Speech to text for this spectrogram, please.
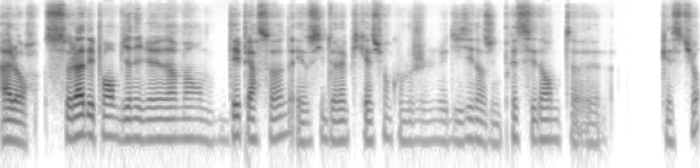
Alors, cela dépend bien évidemment des personnes et aussi de l'implication, comme je le disais dans une précédente question.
